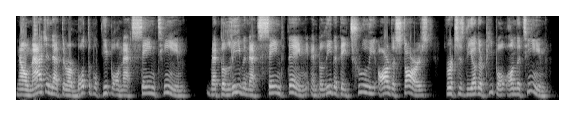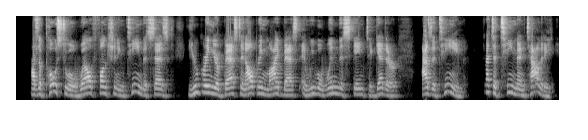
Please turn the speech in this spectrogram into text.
Now imagine that there are multiple people on that same team that believe in that same thing and believe that they truly are the stars versus the other people on the team, as opposed to a well functioning team that says, you bring your best and I'll bring my best, and we will win this game together as a team. That's a team mentality.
